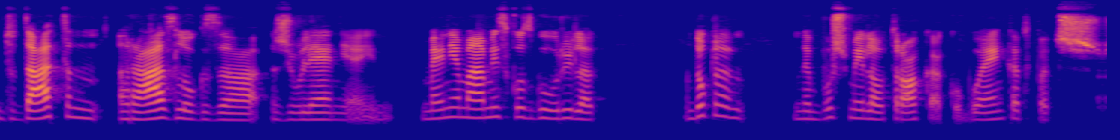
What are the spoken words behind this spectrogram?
dodaten razlog za življenje. In meni je mami skozi govorila, dokler ne boš imela otroka, ko bo enkrat pač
